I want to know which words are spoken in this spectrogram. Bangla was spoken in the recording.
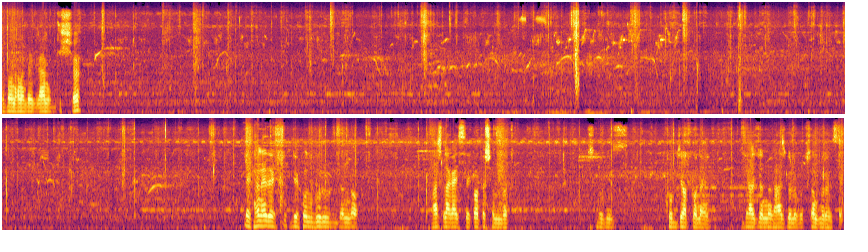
এখন আমাদের গ্রামের দৃশ্য। এখানে দেখ- দেখুন গরুর জন্য ঘাস লাগাইছে, কত সুন্দর। সবুজ, খুব যত্ন নেয়। যার জন্য ঘাসগুলো খুব সুন্দর হয়েছে।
